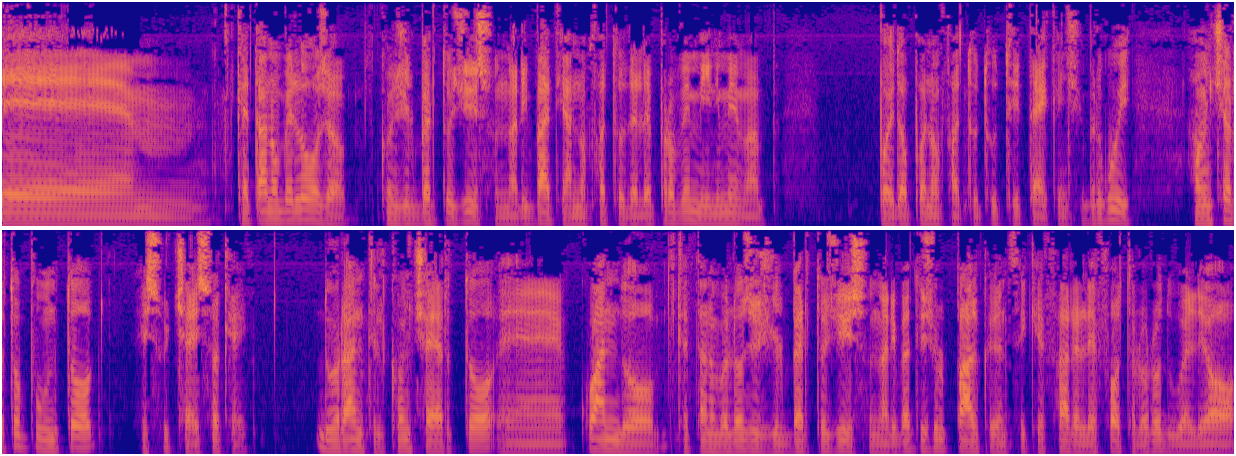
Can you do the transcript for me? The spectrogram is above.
E, um, Caetano Veloso con Gilberto Gil sono arrivati, hanno fatto delle prove minime, ma poi dopo hanno fatto tutti i tecnici. Per cui a un certo punto è successo che durante il concerto, eh, quando Caetano Veloso e Gilberto Gil sono arrivati sul palco, io anziché fare le foto loro due, le ho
